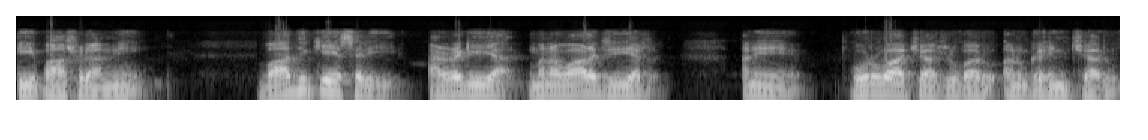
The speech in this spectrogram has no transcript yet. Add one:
ஈ பாசுட அன்னி. వాదికేసరి అழగియ మనవాళజీయర్ అనే పూర్వాచార్యులు వారు అనుగ్రహించారు.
